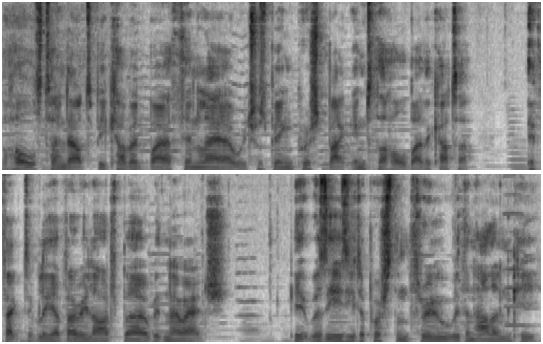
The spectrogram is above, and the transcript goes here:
The holes turned out to be covered by a thin layer which was being pushed back into the hole by the cutter, effectively a very large burr with no edge. It was easy to push them through with an Allen key.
